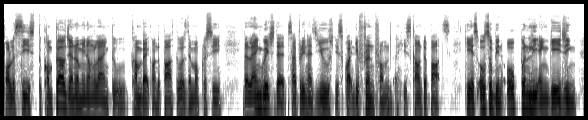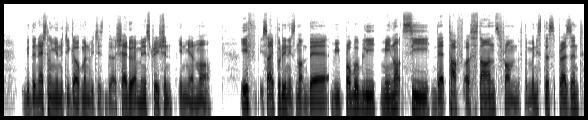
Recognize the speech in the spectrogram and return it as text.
policies to compel General Min Aung Hlaing to come back on the path towards democracy. The language that Saifuddin has used is quite different from his counterparts. He has also been openly engaging with the National Unity Government, which is the shadow administration in Myanmar. If Saifuddin is not there, we probably may not see that tough a stance from the ministers present.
